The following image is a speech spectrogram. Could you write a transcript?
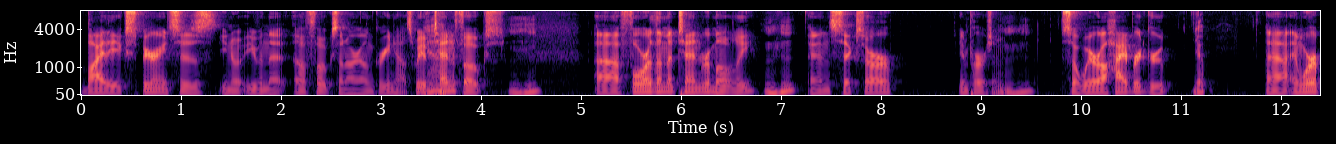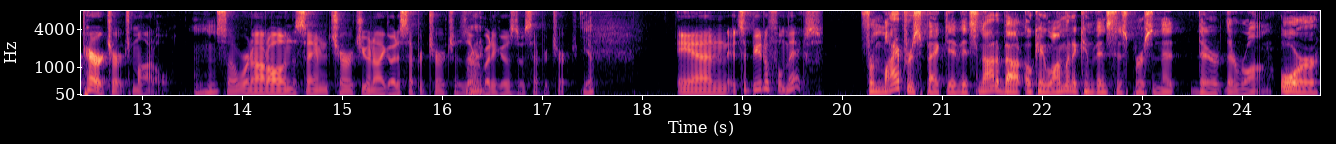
by the experiences, you know, even that of folks in our own greenhouse. We have Yeah. 10 folks. Uh, four of them attend remotely Mm-hmm. and six are in person. So we're a hybrid group Yep. uh, and we're a parachurch model. Mm-hmm. So we're not all in the same church. You and I go to separate churches. Everybody goes to a separate church. Yep. And it's a beautiful mix. From my perspective, it's not about okay. Well, I'm going to convince this person that they're they're wrong, or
